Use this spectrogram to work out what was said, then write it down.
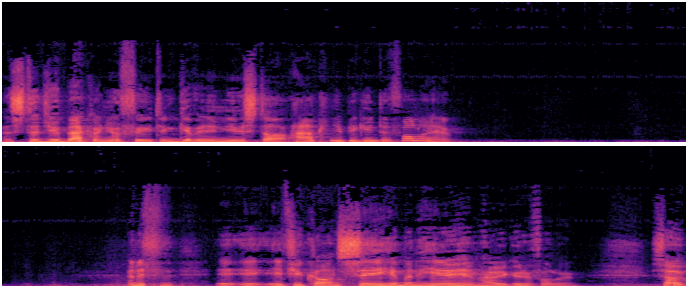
and stood you back on your feet and given a new start, how can you begin to follow him? And if, if you can't see him and hear him, how are you going to follow him? So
